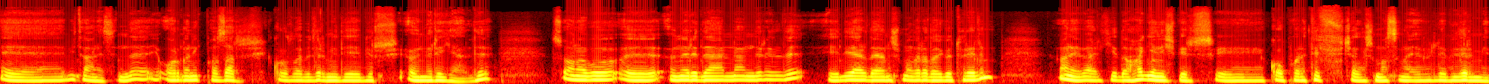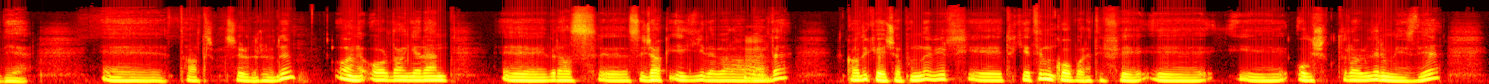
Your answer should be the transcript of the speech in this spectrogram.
e, bir tanesinde organik pazar kurulabilir mi diye bir öneri geldi. Sonra bu e, öneri değerlendirildi. E, diğer dayanışmalara da götürelim. Hani belki daha geniş bir e, kooperatif çalışmasına evrilebilir mi diye e, tartışma sürdürüldü. Hani oradan gelen e, biraz e, sıcak ilgiyle beraber de Kadıköy çapında bir e, tüketim kooperatifi e, e, oluşturabilir miyiz diye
